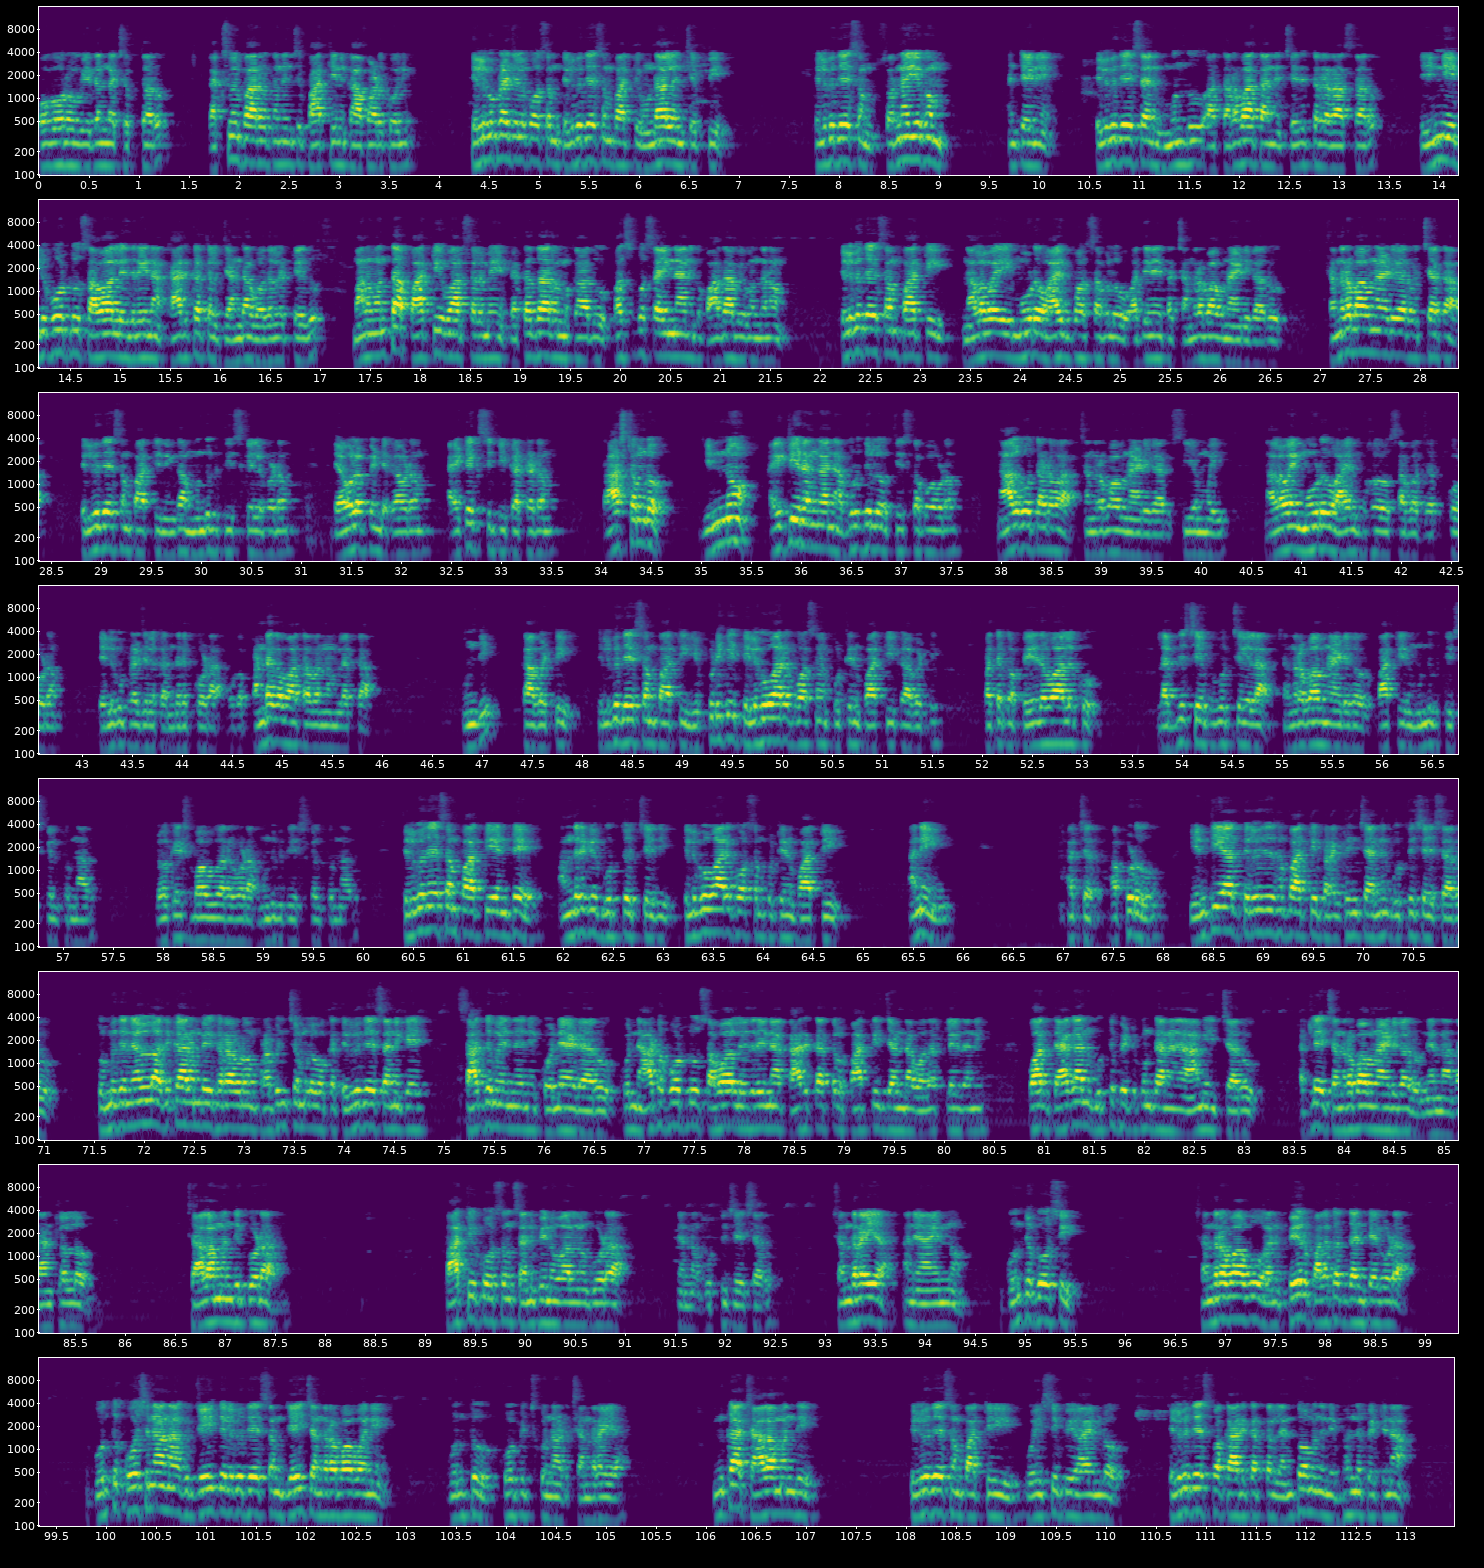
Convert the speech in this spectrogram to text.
ఒక్కొరు విధంగా చెప్తారు. లక్ష్మీ పార్వతి నుంచి పార్టీని కాపాడుకొని తెలుగు ప్రజల కోసం తెలుగుదేశం పార్టీ ఉండాలని చెప్పి తెలుగుదేశం స్వర్ణయుగం అంటేనే తెలుగుదేశానికి ముందు ఆ తర్వాత అనే చరిత్ర రాస్తారు. ఎన్ని ఎడుపోట్లు సవాళ్ళు ఎదురైన కార్యకర్తలు జెండా వదలట్లేదు. మనమంతా పార్టీ వారసులమే పెద్దదారులము కాదు పసుపు సైన్యానికి పాదాభివందనం. తెలుగుదేశం పార్టీ నలభై మూడో ఆవిర్భావ సభలో అధినేత చంద్రబాబు నాయుడు గారు. చంద్రబాబు నాయుడు గారు వచ్చాక తెలుగుదేశం పార్టీని ఇంకా ముందుకు తీసుకెళ్ళిపోవడం డెవలప్మెంట్ కావడం హైటెక్ సిటీ కట్టడం రాష్ట్రంలో ఎన్నో ఐటీ రంగాన్ని అభివృద్ధిలో తీసుకుపోవడం నాలుగో తడవ చంద్రబాబు నాయుడు గారు సీఎం అయి నలభై మూడవ ఆవిర్భావ సభ జరుపుకోవడం తెలుగు ప్రజలకు అందరికి కూడా ఒక పండగ వాతావరణం లెక్క ఉంది. కాబట్టి తెలుగుదేశం పార్టీ ఎప్పటికీ తెలుగువారి కోసమే పుట్టిన పార్టీ కాబట్టి ప్రతి ఒక్క పేదవాళ్ళకు లబ్ధి చేకూర్చేలా చంద్రబాబు నాయుడు గారు పార్టీని ముందుకు తీసుకెళ్తున్నారు. లోకేష్ బాబు గారు కూడా ముందుకు తీసుకెళ్తున్నారు. తెలుగుదేశం పార్టీ అంటే అందరికీ గుర్తొచ్చేది తెలుగువారి కోసం పుట్టిన పార్టీ అని వచ్చారు అప్పుడు ఎన్టీఆర్ తెలుగుదేశం పార్టీ ప్రకటించారని గుర్తు చేశారు. తొమ్మిది నెలలు అధికారంలోకి రావడం ప్రపంచంలో ఒక తెలుగుదేశానికే సాధ్యమైందని కొనియాడారు. కొన్ని ఆటపోట్లు సవాళ్ళు ఎదురైన కార్యకర్తలు పార్టీ జెండా వదలట్లేదని వారి త్యాగాన్ని గుర్తుపెట్టుకుంటానని హామీ ఇచ్చారు. అట్లే చంద్రబాబు నాయుడు గారు నిన్న దాంట్లలో చాలామందికి కూడా పార్టీ కోసం చనిపోయిన వాళ్ళను కూడా నిన్న గుర్తు చేశారు. చంద్రయ్య అని ఆయన్ను గొంతు కోసి చంద్రబాబు అని పేరు పలకద్దంటే కూడా గొంతు కోసినా నాకు జై తెలుగుదేశం జై చంద్రబాబు అని గొంతు కోపించుకున్నాడు చంద్రయ్య. ఇంకా చాలామంది తెలుగుదేశం పార్టీ వైసీపీ హాయంలో తెలుగుదేశం కార్యకర్తలను ఎంతోమందిని ఇబ్బంది పెట్టిన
